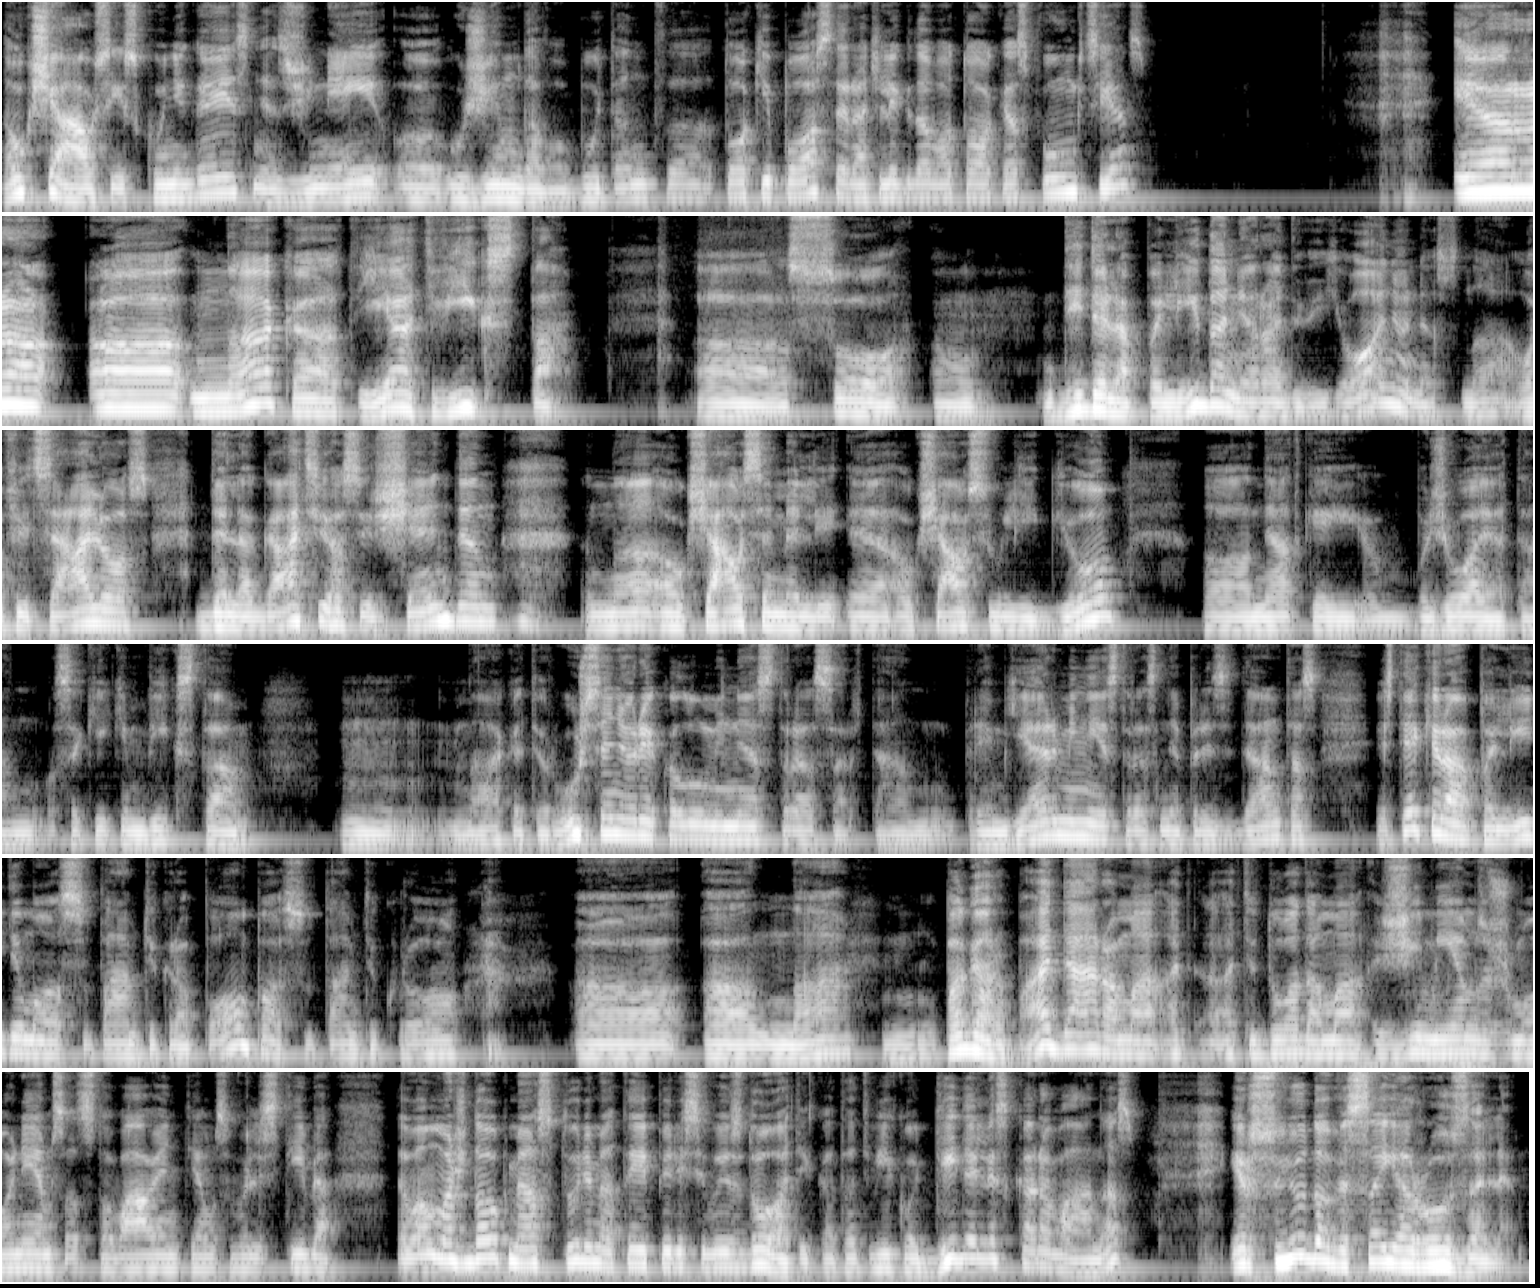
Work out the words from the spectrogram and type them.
aukščiausiais kunigais, nes žiniai užimdavo būtent tokį postą ir atlikdavo tokias funkcijas. Ir, na, kad jie atvyksta su, didelę palydą, nėra dviejonių, nes, na, oficialios delegacijos ir šiandien, na, e, aukščiausių lygių, net kai važiuoja ten, sakykime, vyksta mm, na, kad ir užsienio reikalų ministras, ar ten premjerministras, ne prezidentas, vis tiek yra palydimos su tam tikra pompa, su tam tikru na, pagarba derama atiduodama žymiems žmonėms atstovaujantiems valstybę. Tai va maždaug mes turime taip ir įsivaizduoti, kad atvyko didelis karavanas ir sujudo visa Jeruzalė.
